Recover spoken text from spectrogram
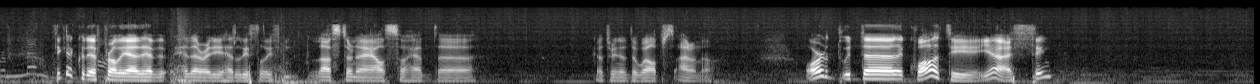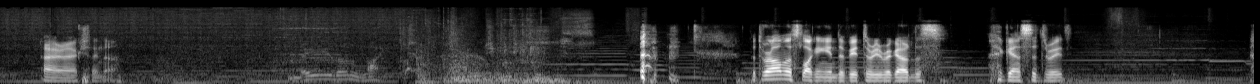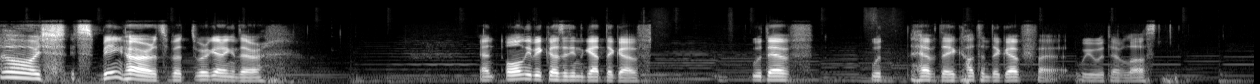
I think I could have probably had, have, had already had lethal if last turn I also had uh, got rid of the whelps. I don't know. Or with the quality, yeah, I think. I don't actually know. May the light grant you But we're almost logging in the victory regardless against the druid. Oh, it's it's being hard, but we're getting there. And only because they didn't get the guff. Would have would have they gotten the guff, uh, we would have lost.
